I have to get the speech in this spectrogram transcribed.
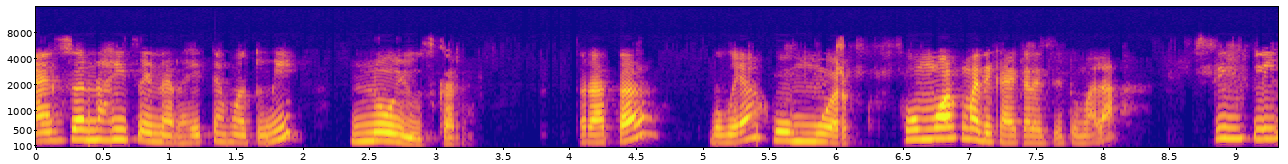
आन्सर नाहीच येणार आहे तेव्हा तुम्ही नो यूज करणार. तर आता बघूया. होमवर्क होमवर्कमध्ये काय करायचंय तुम्हाला? सिम्पली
